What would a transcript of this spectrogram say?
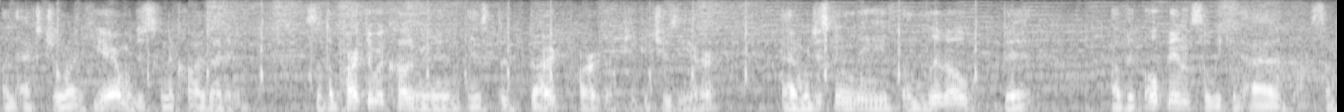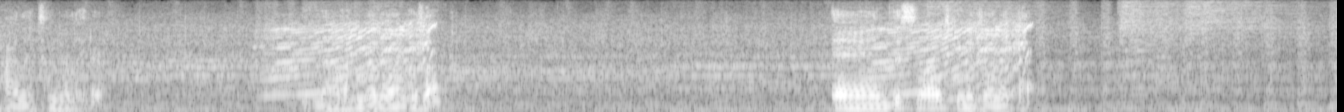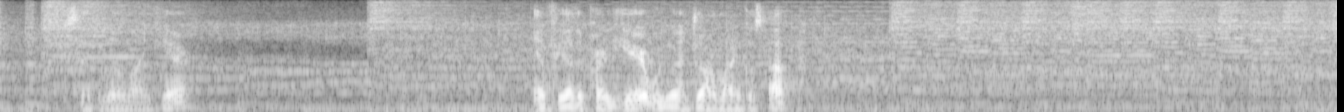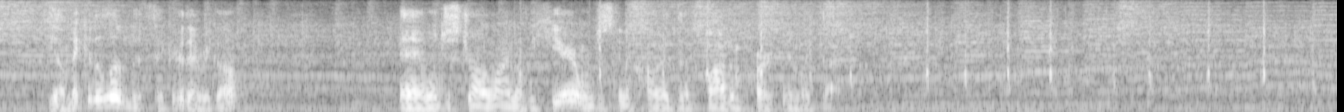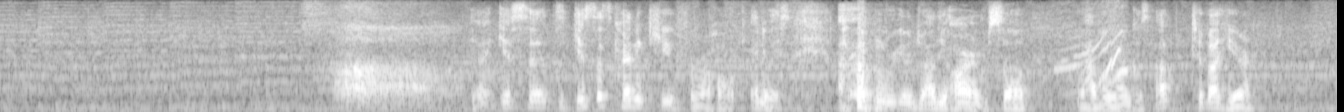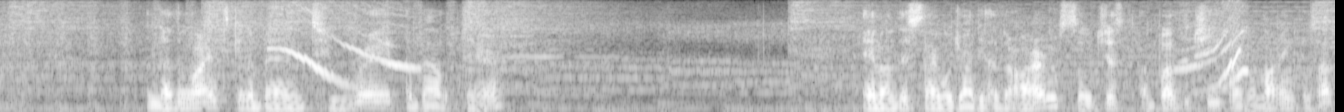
an extra line here. And we're just gonna color that in. So the part that we're coloring in is the dark part of Pikachu's ear. And we're just gonna leave a little bit of it open so we can add some highlights in there later. Now have another line goes up. And this line's gonna join like that. Just have a little line here. And for the other part of the ear, we're gonna draw a line goes up. Yeah, make it a little bit thicker. There we go. And we'll just draw a line over here. We're just gonna color the bottom part in like that. Guess that's, I guess that's kind of cute for a Hulk. Anyways, um, we're gonna draw the arms. So we'll have a line goes up to about here. Another line's gonna bend to right about there. And on this side, we'll draw the other arm. So just above the cheek, have a line goes up.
